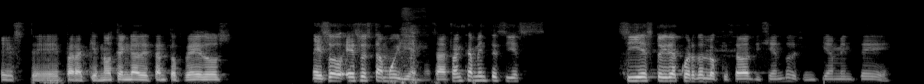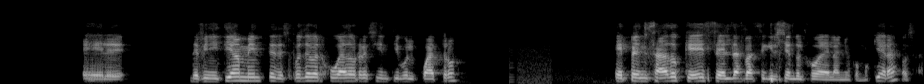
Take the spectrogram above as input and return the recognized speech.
este, para que no tenga de tantos dedos. Eso, eso está muy bien. O sea, francamente sí es, sí estoy de acuerdo en lo que estabas diciendo. Definitivamente, eh, definitivamente después de haber jugado Resident Evil 4, he pensado que Zelda va a seguir siendo el juego del año como quiera. O sea,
